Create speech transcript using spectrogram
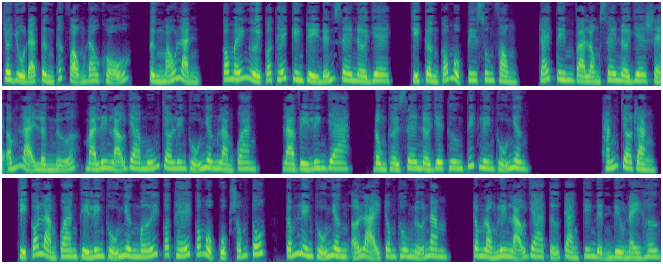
cho dù đã từng thất vọng đau khổ, từng máu lạnh, có mấy người có thể kiên trì đến CNG, chỉ cần có một tia xuân phòng, trái tim và lòng CNG sẽ ấm lại lần nữa mà liên lão gia muốn cho liên thủ nhân làm quan, là vì liên gia, đồng thời CNG thương tiếc liên thủ nhân. Hắn cho rằng, chỉ có làm quan thì liên thủ nhân mới có thế có một cuộc sống tốt, cấm liên thủ nhân ở lại trong thôn nửa năm, trong lòng liên lão gia tử càng kiên định điều này hơn.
